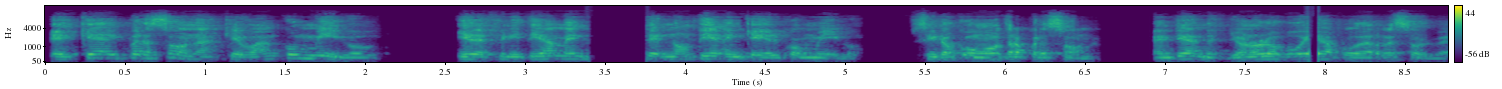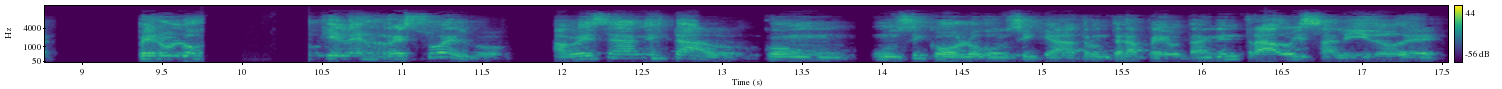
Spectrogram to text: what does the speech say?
es que hay personas que van conmigo y definitivamente no tienen que ir conmigo, sino con otra persona. ¿Entiendes? Yo no los voy a poder resolver. Pero los que les resuelvo a veces han estado con un psicólogo, un psiquiatra, un terapeuta, han entrado y salido de,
